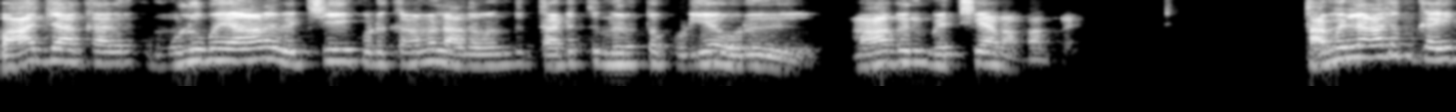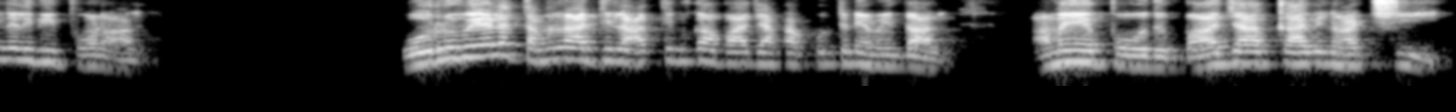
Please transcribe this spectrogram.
பாஜகவிற்கு முழுமையான வெற்றியை கொடுக்காமல் அதை வந்து தடுத்து நிறுத்தக்கூடிய ஒரு மாபெரும் வெற்றியா நான் பாக்குறேன் தமிழ்நாடும் கை நழுவி போனால் ஒருவேளை தமிழ்நாட்டில் அதிமுக பாஜக கூட்டணி அமைந்தால் அமைய போவது பாஜகவின் ஆட்சி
